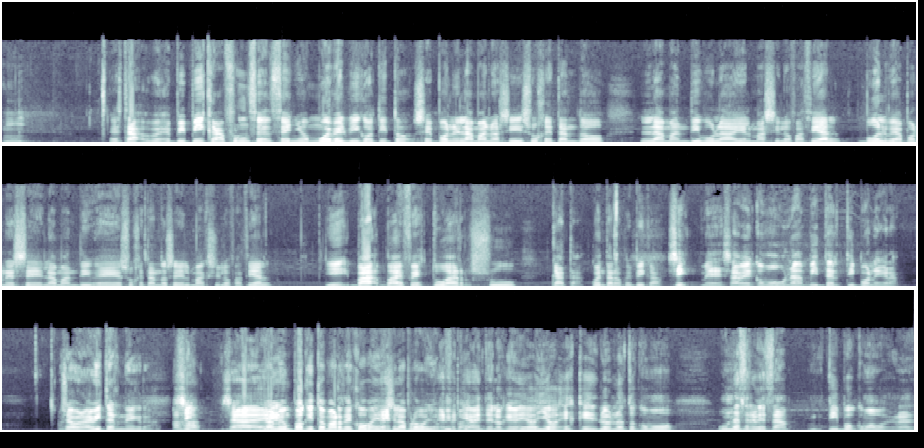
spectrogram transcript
Mm. Está eh, Pipica, frunce el ceño, mueve el bigotito, se pone la mano así sujetando la mandíbula y el maxilofacial, vuelve a ponerse la eh, sujetándose el maxilofacial y va, va a efectuar su cata. Cuéntanos, Pipica. Sí, me sabe como una bitter tipo negra. O sea, una bitter negra. Ajá. Sí, o sea, Dame eh, un poquito más de coba y Me- así la pruebo yo, Pipa. Efectivamente, lo que veo yo es que lo noto como una cerveza tipo como la-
